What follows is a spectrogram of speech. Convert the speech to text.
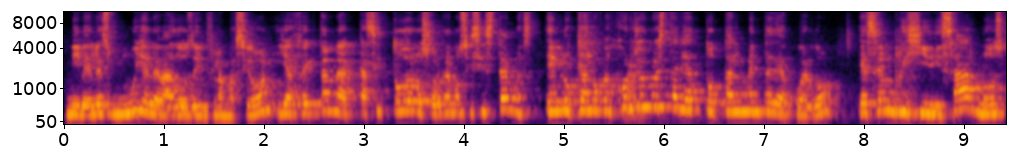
niveles muy elevados de inflamación y afectan a casi todos los órganos y sistemas. En lo que a lo mejor yo no estaría totalmente de acuerdo es en rigidizarnos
